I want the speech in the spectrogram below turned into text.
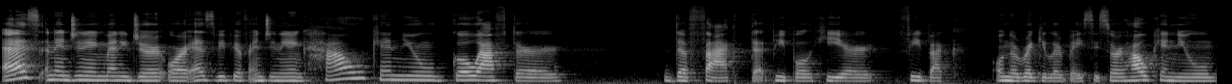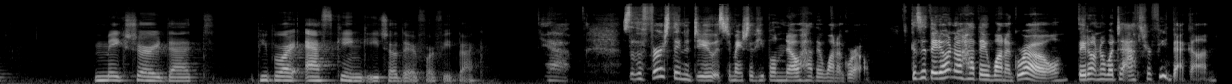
As an engineering manager or as VP of engineering, how can you go after the fact that people hear feedback on a regular basis? Or how can you make sure that people are asking each other for feedback? Yeah. So the first thing to do is to make sure people know how they want to grow. Because if they don't know how they want to grow they don't know what to ask for feedback on.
